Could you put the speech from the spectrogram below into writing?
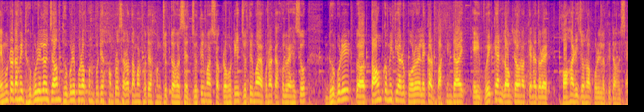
এই মুহূৰ্তত আমি ধুবুৰীলৈ যাম। ধুবুৰীৰ পৰা পোনপটীয়া সম্প্ৰচাৰত আমাৰ সৈতে সংযুক্ত হৈছে জ্যোতিৰ্ময় চক্ৰৱৰ্তী। জ্যোতিৰ্ময় আপোনাৰ কাষলৈ আহিছোঁ। ধুবুৰীৰ টাউন কমিটি আৰু পৌৰ এলেকাৰ বাসিন্দাই এই উইকেণ্ড লকডাউনক কেনেদৰে সঁহাৰি জনোৱা পৰিলক্ষিত হৈছে?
